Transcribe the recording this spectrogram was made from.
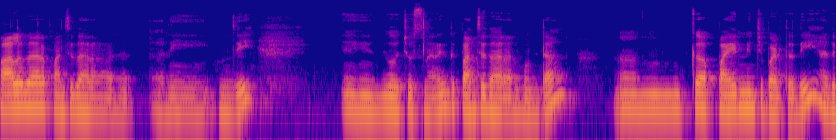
పాలధార పంచదార అని ఉంది. ఇదిగో చూస్తున్నారు. ఇది పంచదార అనుకుంటా. ఇంకా పైన నుంచి పడుతుంది. అది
